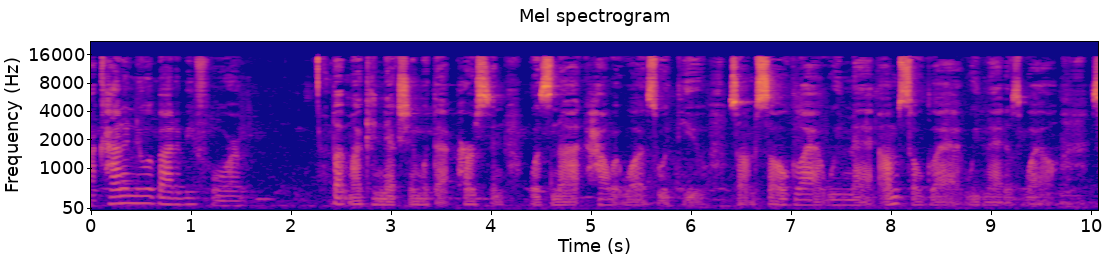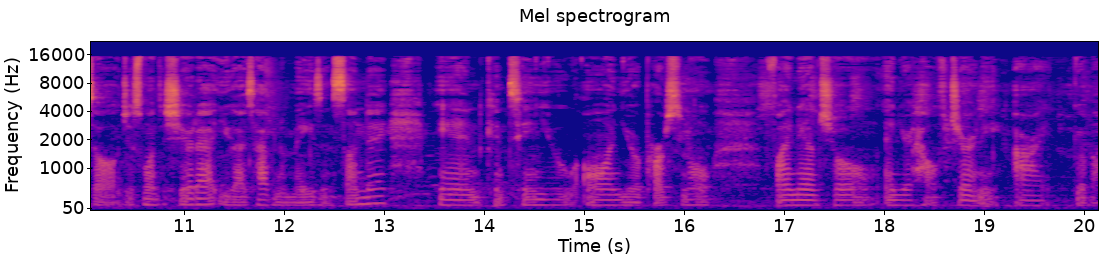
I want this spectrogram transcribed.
I kind of knew about it before but my connection with that person was not how it was with you. So I'm so glad we met. I'm so glad we met as well. So just wanted to share that. You guys have an amazing Sunday and continue on your personal financial, and your health journey. All right, goodbye.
